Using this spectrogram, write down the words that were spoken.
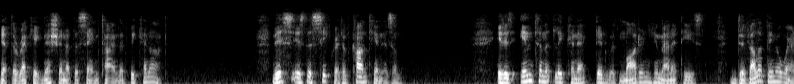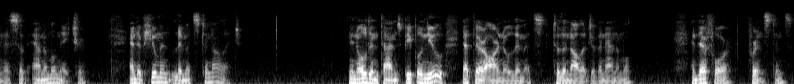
yet the recognition at the same time that we cannot. This is the secret of Kantianism. It is intimately connected with modern humanity's developing awareness of animal nature and of human limits to knowledge. In olden times, people knew that there are no limits to the knowledge of an animal, and therefore, for instance,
